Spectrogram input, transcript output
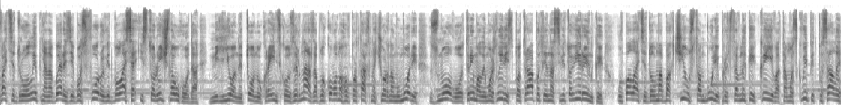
22 липня на березі Босфору відбулася історична угода. Мільйони тонн українського зерна, заблокованого в портах на Чорному морі, знову отримали можливість потрапити на світові ринки. У палаці Долмабахчі у Стамбулі представники Києва та Москви підписали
